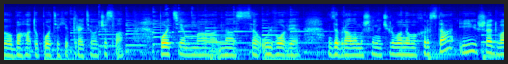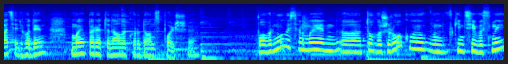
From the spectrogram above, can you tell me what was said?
е, багато потягів 3 числа. Потім е, нас у Львові забрала машина Червоного Христа, і ще 20 годин ми перетинали кордон з Польщею. Повернулися ми е, того ж року, в кінці весни,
